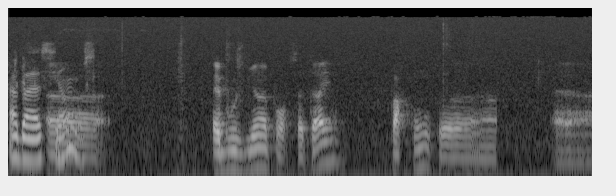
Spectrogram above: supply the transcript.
Ah bah, c'est un. Euh, elle bouge bien pour sa taille. Par contre, euh, euh,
